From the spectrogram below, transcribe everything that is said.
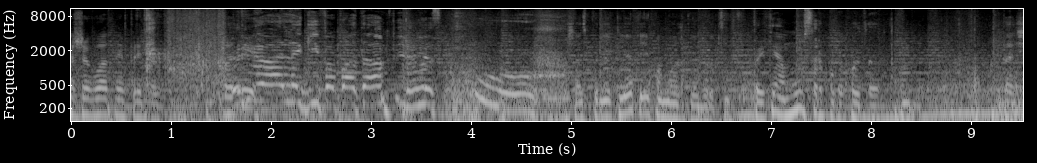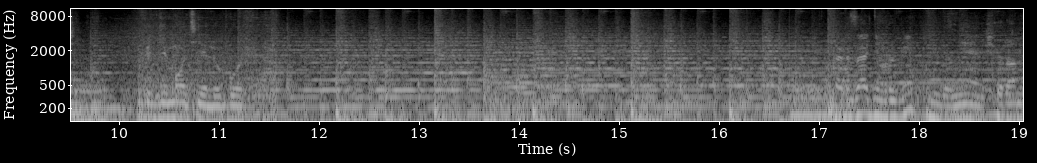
Животные придут. Смотри, Реально гипопотам, пиздец. Сейчас придет лев, ей поможет выбраться. Прикинь, а мусор по какой-то тащит. Бегемотья любовь. как задним руби. Да не, еще рано.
